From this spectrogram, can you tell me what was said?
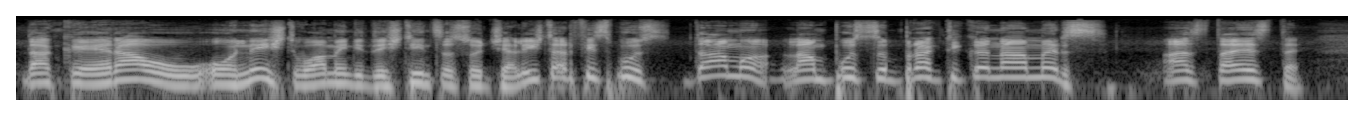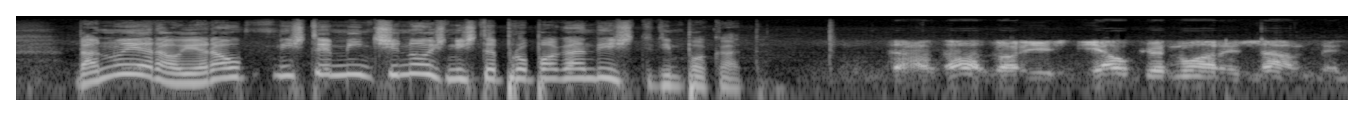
Dacă erau onești oamenii de știință socialiști, ar fi spus, da mă, l-am pus în practică, n-a mers. Asta este. Dar nu erau, erau niște mincinoși, niște propagandiști, din păcate. Da, da, doar ei știau că nu are șanse.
